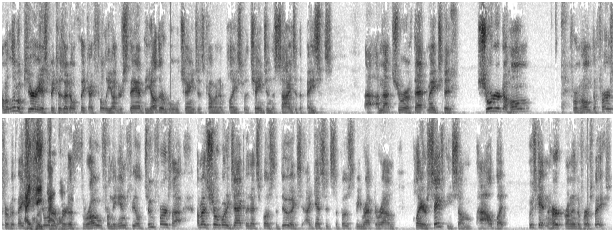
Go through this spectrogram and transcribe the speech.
I'm a little curious because I don't think I fully understand the other rule changes coming in place with changing the size of the bases. I'm not sure if that makes it shorter to home from home to first, or if it makes I it shorter for the throw from the infield to first. I, am not sure what exactly that's supposed to do. I guess it's supposed to be wrapped around player safety somehow, but who's getting hurt running to first base?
